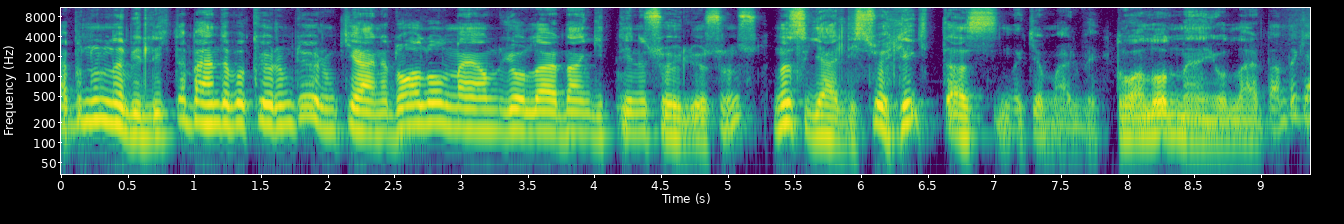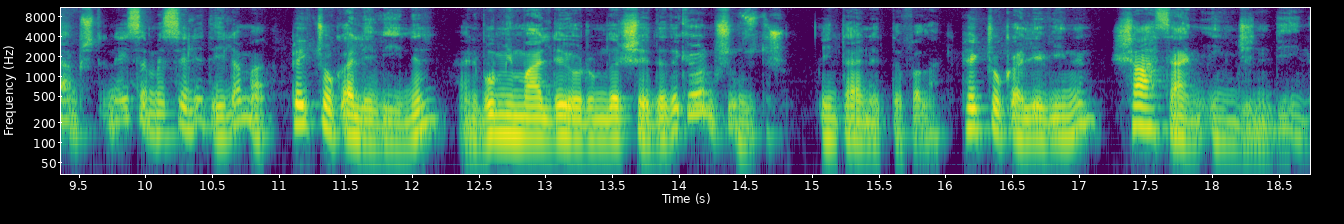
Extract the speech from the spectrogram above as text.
E, Bununla birlikte ben de bakıyorum diyorum ki yani doğal olmayan yollardan gittiğini söylüyorsunuz. Nasıl geldiyse öyle gitti aslında Kemal Bey. Doğal olmayan yollardan da gelmişti. Neyse mesele değil ama pek çok Alevi'nin hani bu minvalde yorumları şeyde de görmüşsünüzdür internette falan. Pek çok Alevi'nin şahsen incindiğini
